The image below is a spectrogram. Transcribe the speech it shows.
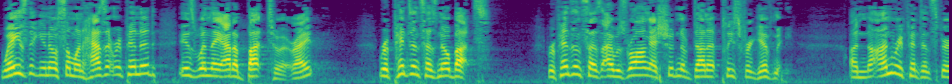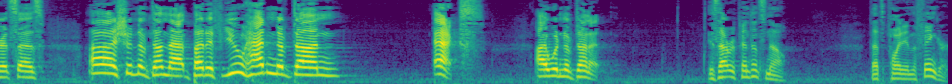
Ways that you know someone hasn't repented is when they add a but to it, right? Repentance has no buts. Repentance says, I was wrong, I shouldn't have done it, please forgive me. An unrepentant spirit says, Ah, I shouldn't have done that, but if you hadn't have done X, I wouldn't have done it. Is that repentance? No. That's pointing the finger.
